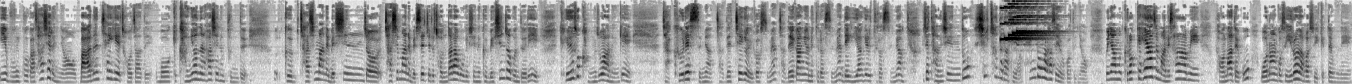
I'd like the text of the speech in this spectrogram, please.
이 문구가 사실은요, 많은 책의 저자들, 뭐, 이렇게 강연을 하시는 분들, 그 자신만의 메신저, 자신만의 메시지를 전달하고 계시는 그 메신저 분들이 계속 강조하는 게, 자, 그랬으면, 자, 내 책을 읽었으면, 자, 내 강연을 들었으면, 내 이야기를 들었으면, 이제 당신도 실천을 하세요. 행동을 하세요거든요. 왜냐하면 그렇게 해야지만이 사람이 변화되고 원하는 것을 이뤄나갈 수 있기 때문에.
